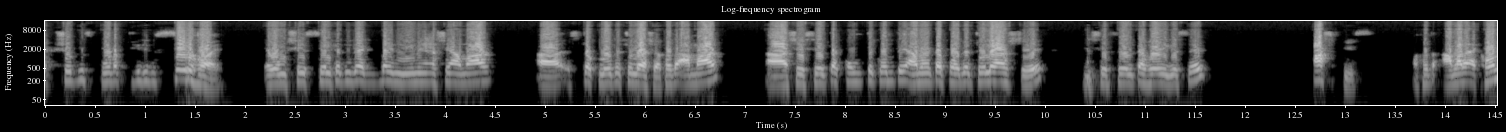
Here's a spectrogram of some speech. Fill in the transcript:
একশো পিস প্রোডাক্ট থেকে যদি সেল হয় এবং সেই সেলটা যদি একবার নেমে আসে আমার স্টক লোতে চলে আসে, অর্থাৎ আমার সেই সেলটা কমতে কমতে এমন একটা পর্যায়ে চলে আসছে সে সেলটা হয়ে গেছে পাঁচ পিস অর্থাৎ আমার এখন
